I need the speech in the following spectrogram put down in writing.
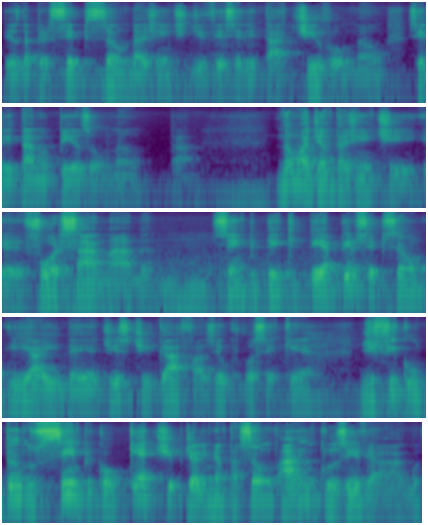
desde a percepção da gente de ver se ele está ativo ou não, se ele está no peso ou não, tá? Não adianta a gente eh, forçar nada, sempre tem que ter a percepção e a ideia de instigar a fazer o que você quer, dificultando sempre qualquer tipo de alimentação, inclusive a água?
